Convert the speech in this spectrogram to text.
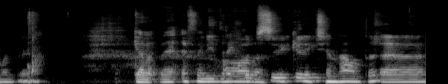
momenteel. Ik kan het nee, even niet direct Ah, dat is echt opzoeken. gênant, hè. Eh,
